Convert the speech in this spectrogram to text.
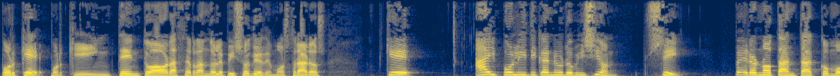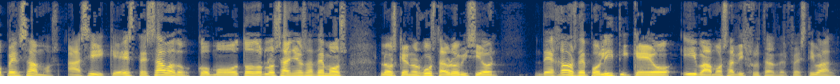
¿Por qué? Porque intento ahora cerrando el episodio demostraros que hay política en Eurovisión. Sí, pero no tanta como pensamos. Así que este sábado, como todos los años hacemos los que nos gusta Eurovisión, Dejaos de politiqueo y vamos a disfrutar del festival.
